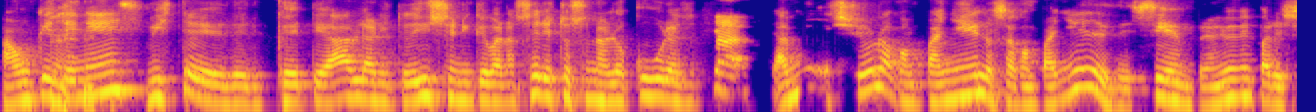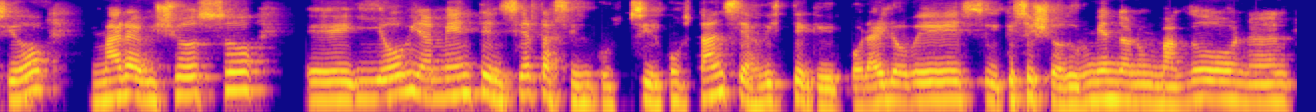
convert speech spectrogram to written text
Aunque tenés, ¿viste? que te hablan y te dicen y que van a hacer, esto es una locura. A mí, yo lo acompañé, los acompañé desde siempre. A mí me pareció maravilloso eh, y obviamente en ciertas circunstancias, viste, que por ahí lo ves, qué sé yo, durmiendo en un McDonald's,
